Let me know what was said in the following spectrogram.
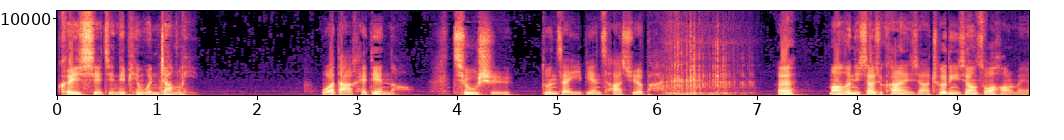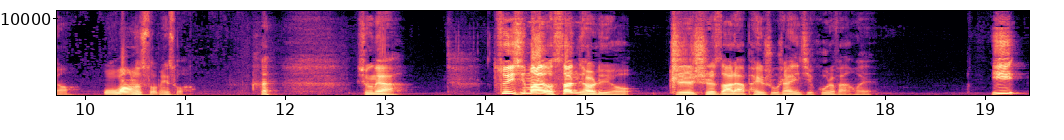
可以写进那篇文章里。我打开电脑，秋实蹲在一边擦雪板。哎，麻烦你下去看一下车顶箱锁好了没有？我忘了锁没锁。哼，兄弟，最起码有三条理由支持咱俩陪蜀山一起哭着返回。一，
